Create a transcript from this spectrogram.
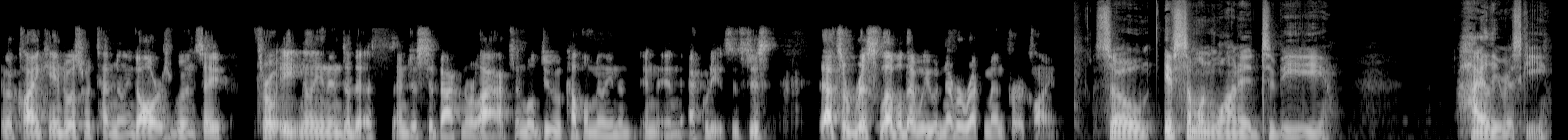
if a client came to us with $10 million we wouldn't say throw 8 million into this and just sit back and relax and we'll do a couple million in, in, in equities. It's just that's a risk level that we would never recommend for a client. So, if someone wanted to be highly risky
